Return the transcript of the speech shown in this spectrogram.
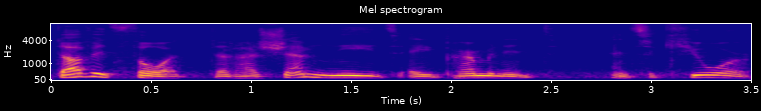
David thought that Hashem needs a permanent and secure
